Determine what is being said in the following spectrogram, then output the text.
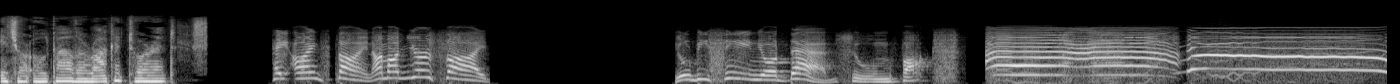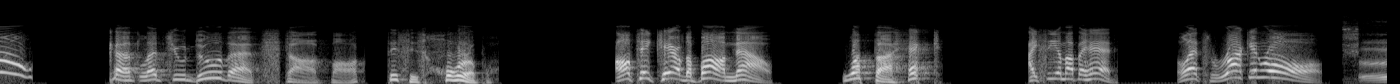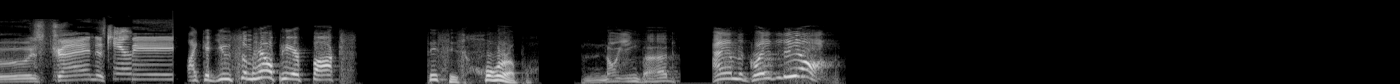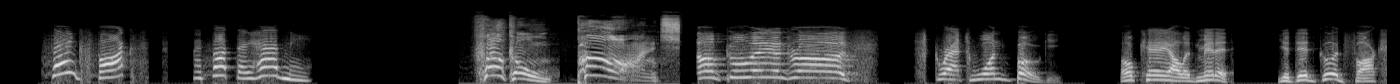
It's your old pal, the rocket turret. Hey, Einstein, I'm on your side! You'll be seeing your dad soon, Fox. Ah! No! Can't let you do that, Star Fox. This is horrible. I'll take care of the bomb now. What the heck? I see him up ahead. Let's rock and roll. Who's trying to kill me? I could use some help here, Fox. This is horrible. Annoying bird. I am the great Leon. Thanks, Fox. I thought they had me. Falcon Punch! Uncle Andross! Scratch one bogey. Okay, I'll admit it. You did good, Fox.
